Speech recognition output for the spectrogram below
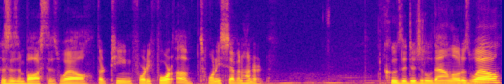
This is embossed as well. 1344 of 2700. Includes a digital download as well.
